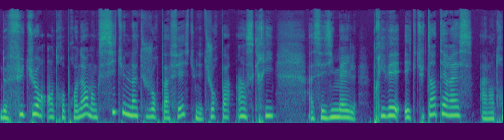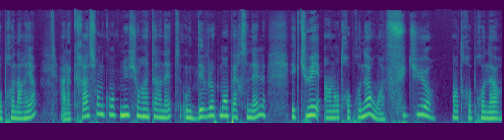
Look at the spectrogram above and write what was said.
de futurs entrepreneurs. Donc si tu ne l'as toujours pas fait, si tu n'es toujours pas inscrit à ces emails privés et que tu t'intéresses à l'entrepreneuriat, à la création de contenu sur Internet, au développement personnel, et que tu es un entrepreneur ou un futur entrepreneur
